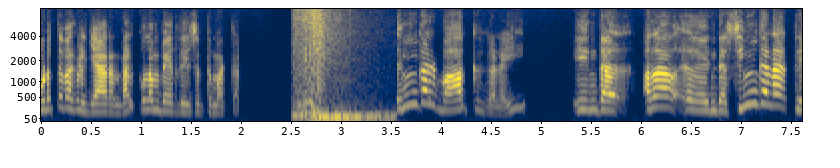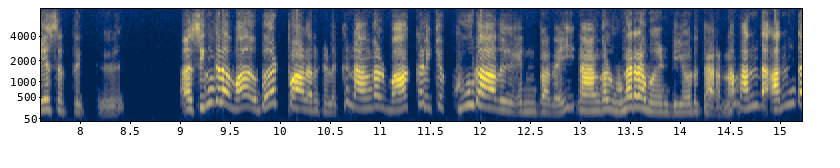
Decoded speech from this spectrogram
கொடுத்தவர்கள் யார் என்றால் புலம்பெயர் தேசத்து மக்கள். எங்கள் வாக்குகளை இந்த அதாவது இந்த சிங்கள தேசத்துக்கு சிங்கள வேட்பாளர்களுக்கு நாங்கள் வாக்களிக்க கூடாது என்பதை நாங்கள் உணர வேண்டிய ஒரு தருணம். அந்த அந்த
